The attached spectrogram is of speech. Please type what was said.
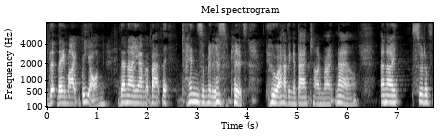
that they might be on than I am about the tens of millions of kids who are having a bad time right now. And I sort of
